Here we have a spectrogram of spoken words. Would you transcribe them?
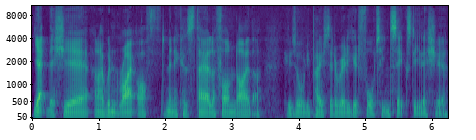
yet this year, and I wouldn't write off Dominica's Thea Lafond either, who's already posted a really good 1460 this year.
